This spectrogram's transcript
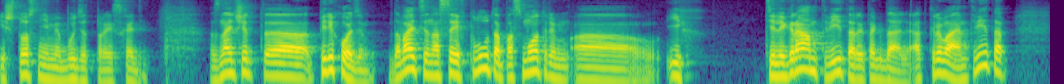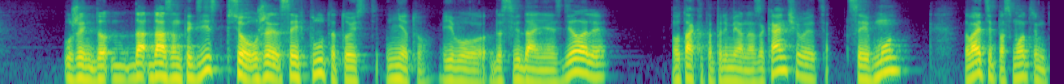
и что с ними будет происходить. Значит, э, переходим. Давайте на Сейф Плута посмотрим э, их Telegram, Twitter и так далее. Открываем Twitter. Уже doesn't exist. Все, уже Сейф Плута, то есть нету его. До свидания сделали. Вот так это примерно заканчивается. Save Moon. Давайте посмотрим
